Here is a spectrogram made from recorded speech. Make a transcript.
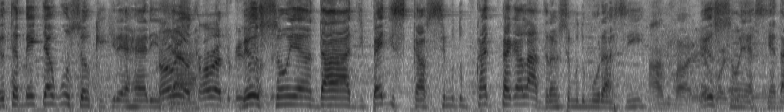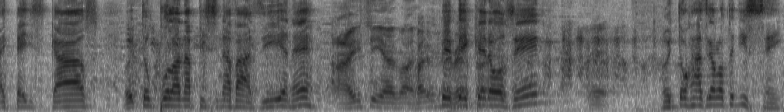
eu também tenho algum sonho que queria realizar. Qual é, qual é? Tu queria Meu saber? sonho é andar de pé descalço em cima do bocado de pegar ladrão em cima do muro assim. Ah, Maria, Meu sonho é assim, andar de pé descalço, ou então pular na piscina vazia, né? Aí sim, é, vai, vai, é Beber verdade. querosene. É. Ou então rasgar a nota de 100.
